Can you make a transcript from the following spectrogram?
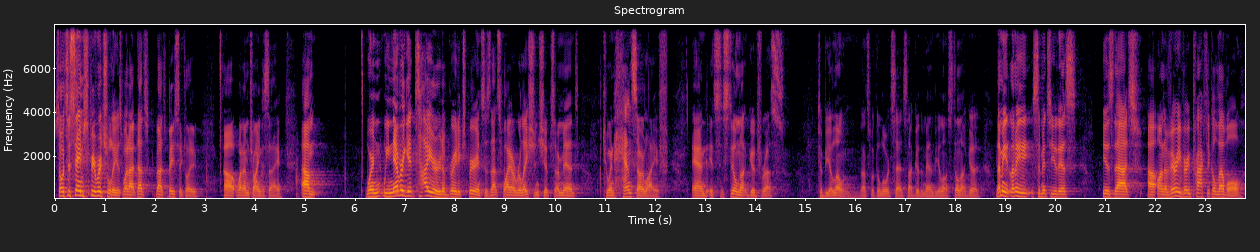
So it's the same spiritually, is what I, that's, that's basically uh, what I'm trying to say. Um, we never get tired of great experiences. That's why our relationships are meant to enhance our life. And it's still not good for us to be alone. That's what the Lord said. It's not good that man be alone. Still not good. Let me, let me submit to you this is that uh, on a very, very practical level,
